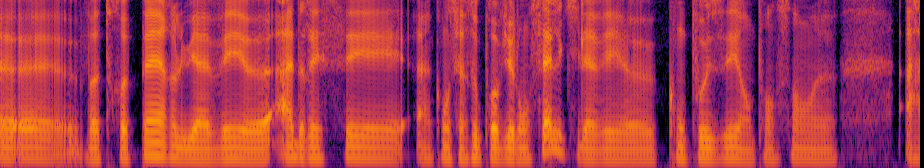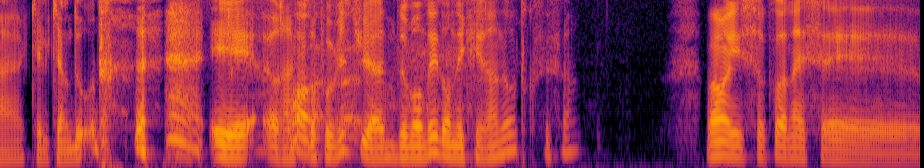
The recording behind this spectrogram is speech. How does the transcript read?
euh, euh, votre père lui avait adressé un concerto pour violoncelle qu'il avait composé en pensant à quelqu'un d'autre, et Rastropovitch lui a demandé d'en écrire un autre, c'est ça? Bon, ils se connaissaient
